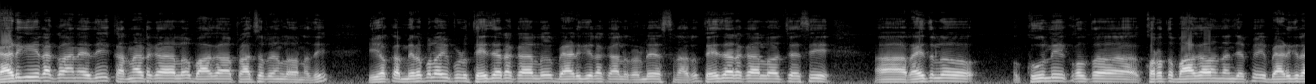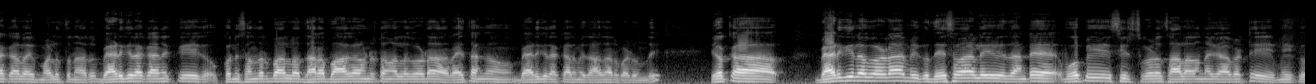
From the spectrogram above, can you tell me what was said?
బ్యాడ్గి రకం అనేది కర్ణాటకలో బాగా ప్రాచుర్యంలో ఉన్నది. ఈ యొక్క మిరపలో ఇప్పుడు తేజ రకాలు బ్యాడ్గి రకాలు రెండు వేస్తున్నారు. తేజ రకాల్లో వచ్చేసి రైతులు కూలీ కొలత కొరత బాగా ఉందని చెప్పి బ్యాడ్గి రకాల వైపు మళ్ళుతున్నారు. బ్యాడ్గి రకానికి కొన్ని సందర్భాల్లో ధర బాగా ఉండటం వల్ల కూడా రైతాంగం బ్యాడ్గి రకాల మీద ఆధారపడి ఉంది. ఈ యొక్క బ్యాడ్గిలో కూడా మీకు దేశవాళీ అంటే ఓపీ సీట్స్ కూడా చాలా ఉన్నాయి కాబట్టి మీకు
